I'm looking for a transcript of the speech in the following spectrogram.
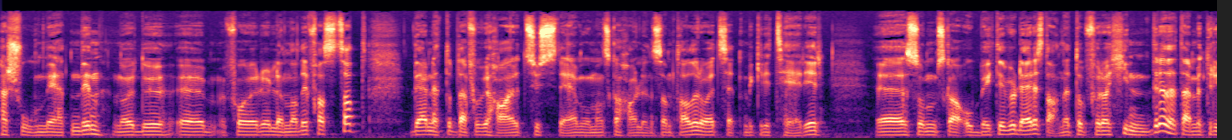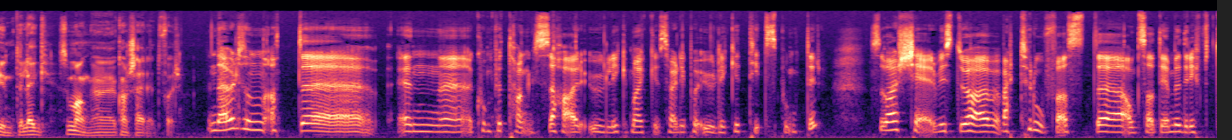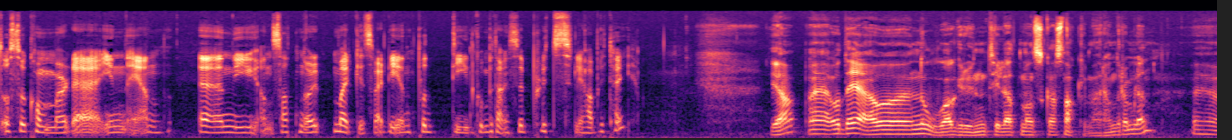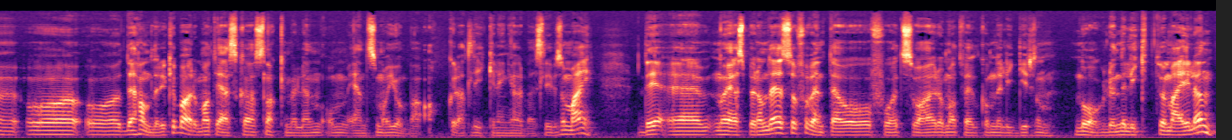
personligheten din når du eh, får lønna di fastsatt. Det er nettopp derfor vi har et system hvor man skal ha lønnssamtaler og et sett med kriterier som skal objektivt vurderes. Da, nettopp for å hindre dette med tryntillegg, som mange kanskje er redd for. Men det er vel sånn at en eh, kompetanse har ulik markedsverdi på ulike tidspunkter. Så hva skjer hvis du har vært trofast uh, ansatt i en bedrift, og så kommer det inn en eh, ny ansatt når markedsverdien på din kompetanse plutselig har blitt høy? Ja, og det er jo noe av grunnen til at man skal snakke med hverandre om lønn. Og, og, det handler ikke bare om at jeg skal snakke med lønn om en som har jobba akkurat like lenge i arbeidslivet som meg. Det, eh, når jeg spør om det, så forventer jeg å få et svar om at vedkommende ligger sånn noenlunde likt med meg i lønn.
